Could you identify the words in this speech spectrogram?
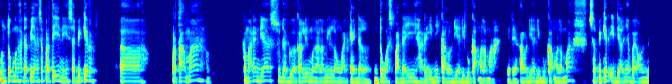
untuk menghadapi yang seperti ini, saya pikir uh, pertama kemarin dia sudah dua kali mengalami long white candle. Tentu waspadai hari ini kalau dia dibuka melemah, gitu ya. Kalau dia dibuka melemah, saya pikir idealnya buy on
